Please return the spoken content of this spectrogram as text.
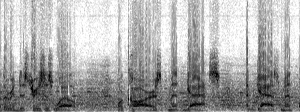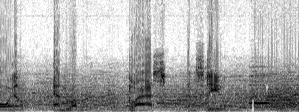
Other industries as well. For cars meant gas, and gas meant oil, and rubber, glass, and steel.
